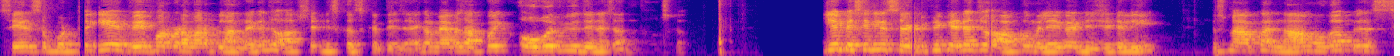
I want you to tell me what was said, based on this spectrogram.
सेल सपोर्ट तो ये वे फॉरवर्ड हमारा प्लान रहेगा, जो आपसे डिस्कस कर दिया जाएगा। मैं बस आपको एक ओवरव्यू देना चाहता था उसका। ये बेसिकली सर्टिफिकेट है जो आपको मिलेगा डिजिटली उसमें आपका नाम होगा प्लस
